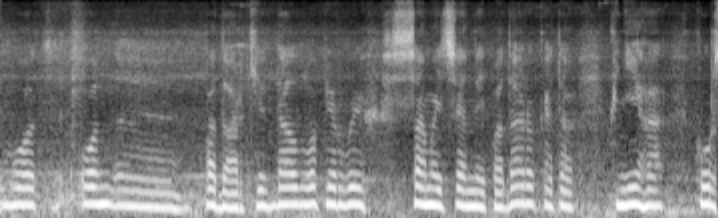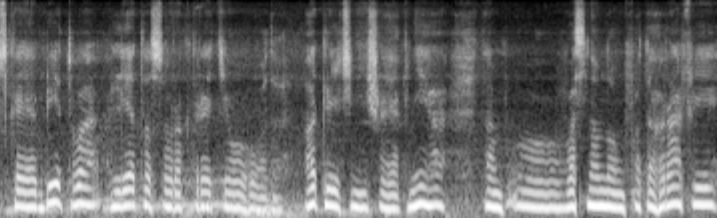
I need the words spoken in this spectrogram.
Вот, он э, подарки дал, во-первых. Самый ценный подарок – это книга «Курская битва. Лето 43 года». Отличнейшая книга. Там э, в основном фотографии.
